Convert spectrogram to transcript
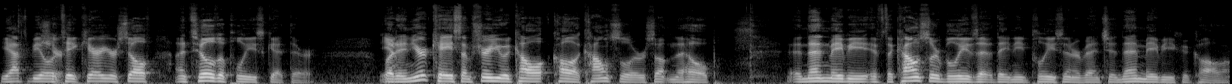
You have to be able Sure. to take care of yourself until the police get there. But in your case, I'm sure you would call call a counselor or something to help. And then maybe if the counselor believes that they need police intervention, then maybe you could call them.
